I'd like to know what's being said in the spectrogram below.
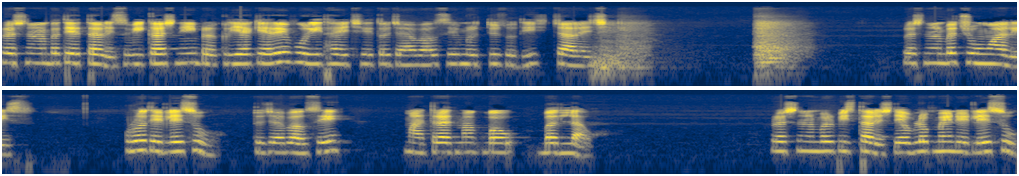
પ્રશ્ન નંબર તેતાલીસ વિકાસની પ્રક્રિયા ક્યારે પૂરી થાય છે? તો જવાબ આવશે મૃત્યુ સુધી ચાલે છે. પ્રશ્ન નંબર ચુમ્માલીસ ગ્રોથ એટલે શું? તો જવાબ આવશે માત્રાત્મક બદલાવ. પ્રશ્ન નંબર પિસ્તાલીસ ડેવલપમેન્ટ એટલે શું?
